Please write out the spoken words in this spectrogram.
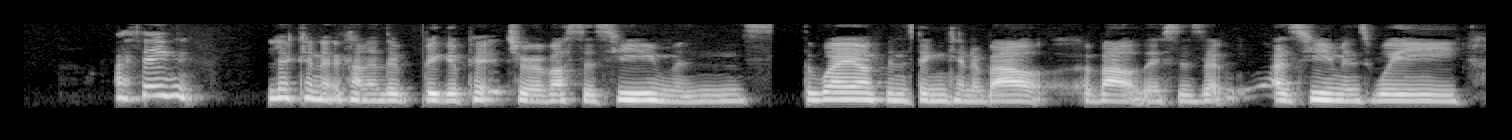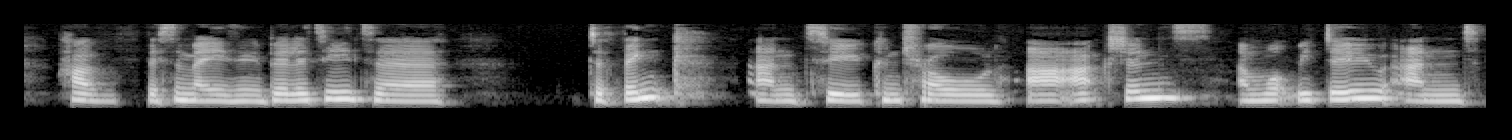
I think looking at kind of the bigger picture of us as humans, the way I've been thinking about about this is that as humans we have this amazing ability to to think and to control our actions and what we do and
